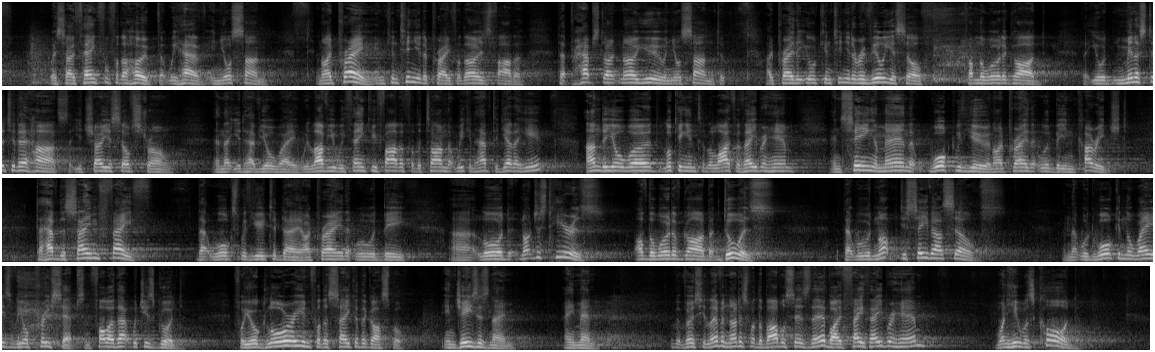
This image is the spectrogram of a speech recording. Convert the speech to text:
We're so thankful for the hope that we have in your Son. And I pray and continue to pray for those, Father, that perhaps don't know you and your Son. To, I pray that you would continue to reveal yourself from the Word of God, that you would minister to their hearts, that you'd show yourself strong, and that you'd have your way. We love you. We thank you, Father, for the time that we can have together here under your Word, looking into the life of Abraham and seeing a man that walked with you, and I pray that we'd be encouraged to have the same faith that walks with you today. I pray that we would be, uh, Lord, not just hearers of the Word of God, but doers, that we would not deceive ourselves, and that we would walk in the ways of your precepts and follow that which is good, for your glory and for the sake of the gospel. In Jesus' name, amen. Look at verse 11. Notice what the Bible says there. By faith, Abraham, when he was called,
